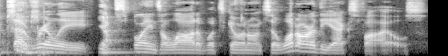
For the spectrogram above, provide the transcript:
Absolutely. that really yeah. explains a lot of what's going on. So, what are the X Files?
